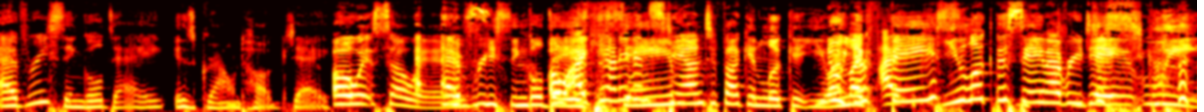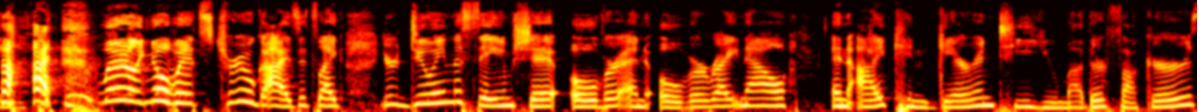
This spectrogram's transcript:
every single day is Groundhog Day. Oh, it so is. Every single oh, day. Oh, I can't even stand to fucking look at you. No, I'm like, your I- face- you look the same every day. Leave. Literally, no, but it's true, guys. It's like you're doing the same shit over and over right now. And I can guarantee you, motherfuckers,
